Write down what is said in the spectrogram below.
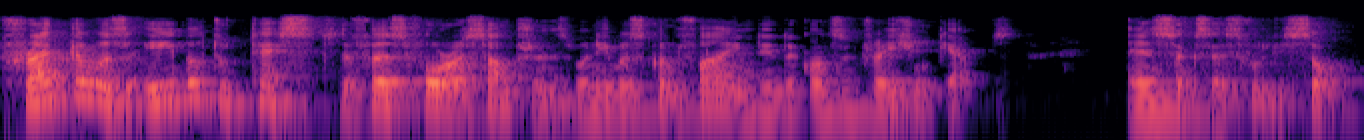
Frankl was able to test the first four assumptions when he was confined in the concentration camps, and successfully so.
